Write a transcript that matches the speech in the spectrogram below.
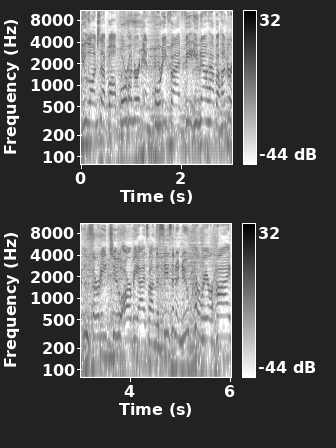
You launched that ball 445 feet. You now have 132 RBIs on the season, a new career high.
